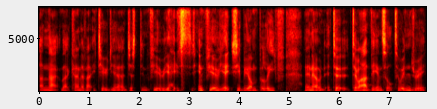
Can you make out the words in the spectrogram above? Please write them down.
and that, that kind of attitude, yeah, just infuriates infuriates you beyond belief. You know, to to add the insult to injury,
